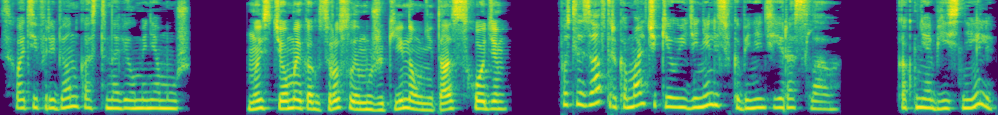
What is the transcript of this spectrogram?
Схватив ребенка, остановил меня муж. «Мы с Тёмой, как взрослые мужики, на унитаз сходим». После завтрака мальчики уединились в кабинете Ярослава. Как мне объяснили,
